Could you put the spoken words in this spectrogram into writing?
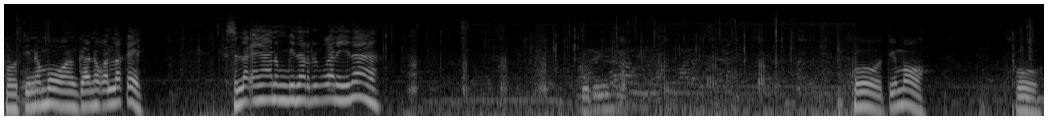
Oh, tinan mo, ang gano'ng kalaki. Kasi laki nga nung binaril ko kanina. Pero yun, Oh, tinan mo. Oh.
